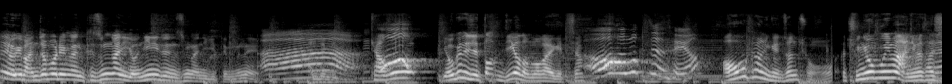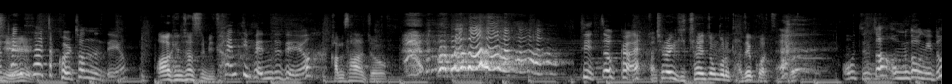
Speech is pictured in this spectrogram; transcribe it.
왜요? 여기 만져버리면 그 순간이 연인이 되는 순간이기 때문에 안 됩니다. 아, 이렇게 하고 여기도 이제 떠, 뛰어 넘어가야겠죠. 어 허벅지는 돼요? 아 허벅지는 괜찮죠. 중요 부위만 아니면 네, 팬티 사실 살짝 걸쳤는데요? 아 괜찮습니다. 팬티 밴드 돼요? 감사하죠. 뒤쪽 갈. 확실하게 귀찮을 정도로 다 될 것 같은데 어 진짜? 엉덩이도?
